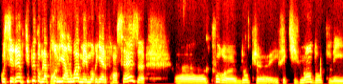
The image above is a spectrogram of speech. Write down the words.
considérée un petit peu comme la première loi mémorielle française, pour euh, donc euh, effectivement donc les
